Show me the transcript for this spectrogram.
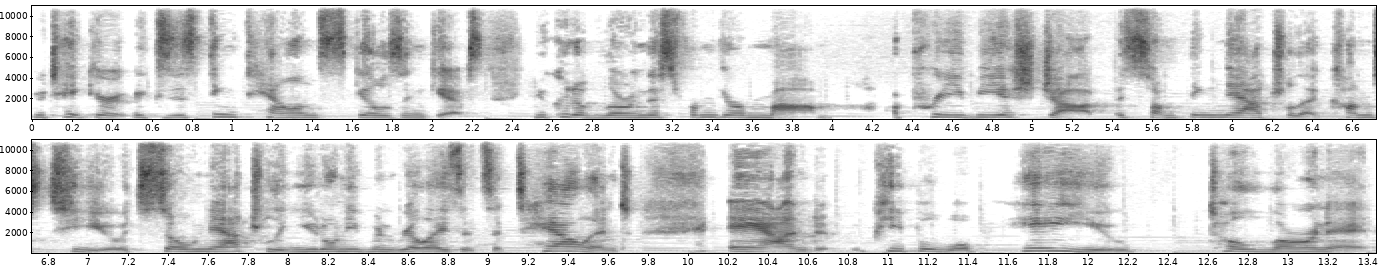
You take your existing talents, skills, and gifts. You could have learned this from your mom previous job. It's something natural that comes to you. It's so natural that you don't even realize it's a talent, and people will pay you to learn it.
